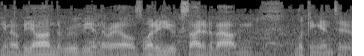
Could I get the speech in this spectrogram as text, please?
you know, beyond the Ruby and the Rails, what are you excited about and looking into?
